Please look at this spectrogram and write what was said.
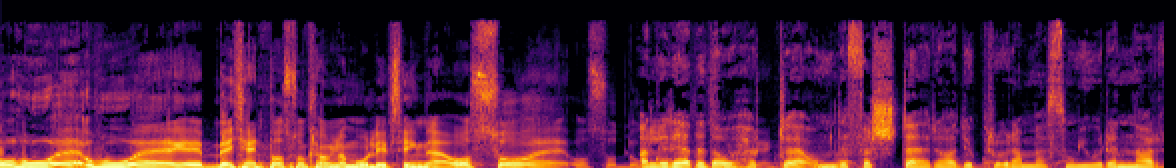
Og Hun, hun ble kjent med oss og krangla med Liv Signe. Og så, og så Allerede da hun hørte om det første radioprogrammet som gjorde narr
